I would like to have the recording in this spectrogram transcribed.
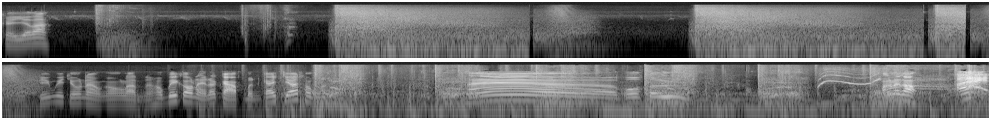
Kỳ vậy ta? Kiếm cái chỗ nào ngon lành. Không biết con này nó cạp mình cái chết không nữa. À vô tư. Bắn nó con à!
